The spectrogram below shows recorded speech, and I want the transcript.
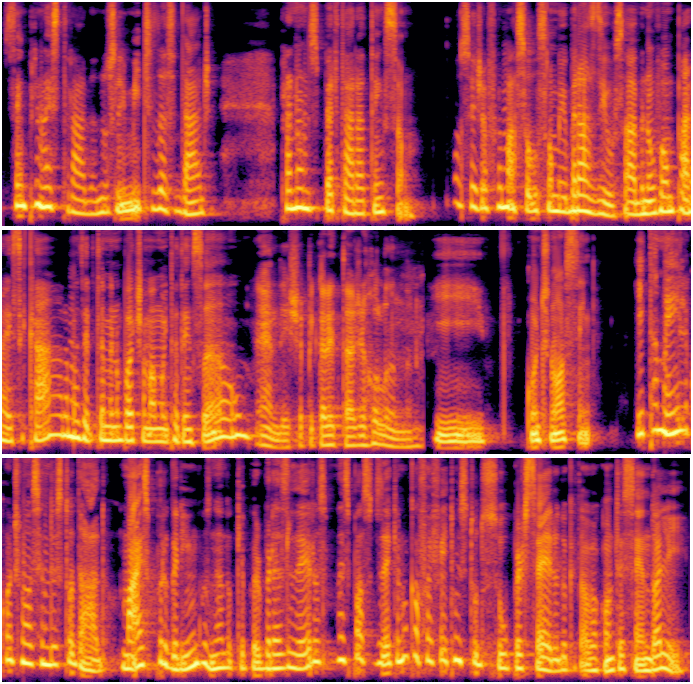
sempre na estrada, nos limites da cidade, para não despertar a atenção. Ou seja, foi uma solução meio Brasil, sabe? Não vamos parar esse cara, mas ele também não pode chamar muita atenção. É, deixa a picaretagem rolando, né? E continuou assim. E também ele continua sendo estudado, mais por gringos né, do que por brasileiros, mas posso dizer que nunca foi feito um estudo super sério do que estava acontecendo ali.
